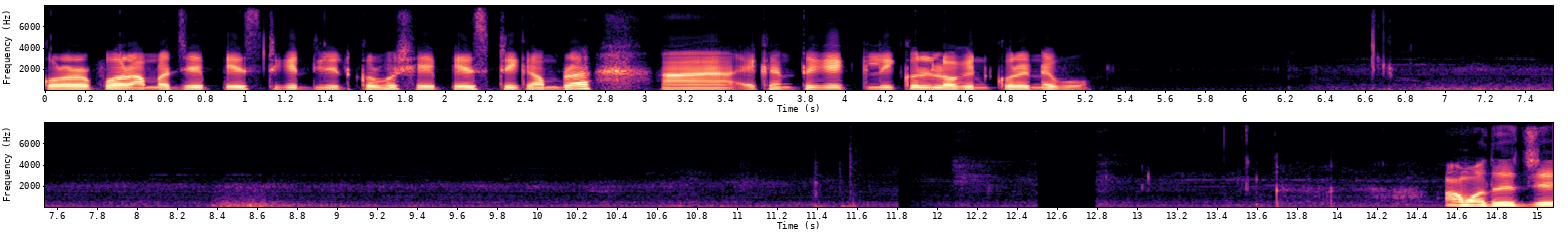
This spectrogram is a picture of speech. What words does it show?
করার পর আমরা যে পেজটিকে ডিলিট করব, সেই পেজটিকে আমরা এখান থেকে ক্লিক করে লগ করে নেব। আমাদের যে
